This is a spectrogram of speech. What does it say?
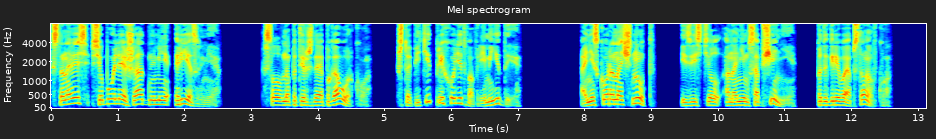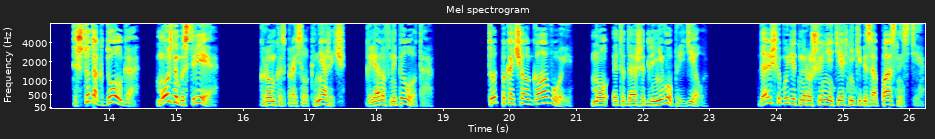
становясь все более жадными, резвыми, словно подтверждая поговорку, что аппетит приходит во время еды. «Они скоро начнут», — известил аноним сообщении, подогревая обстановку. «Ты что так долго? Можно быстрее?» — громко спросил княжич, глянув на пилота. Тот покачал головой, мол, это даже для него предел. Дальше будет нарушение техники безопасности,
